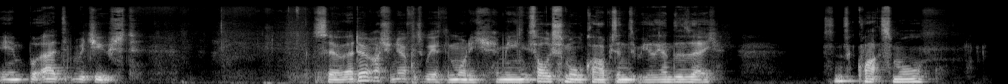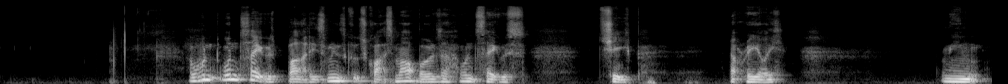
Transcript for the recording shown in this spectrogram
um, but I'd reduced. So I don't actually know if it's worth the money. I mean, it's all small carpet, isn't it really, end of the day? It's quite small. I wouldn't wouldn't say it was bad. It's, I mean, it's quite smart, but I wouldn't say it was cheap. Not really. I mean,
